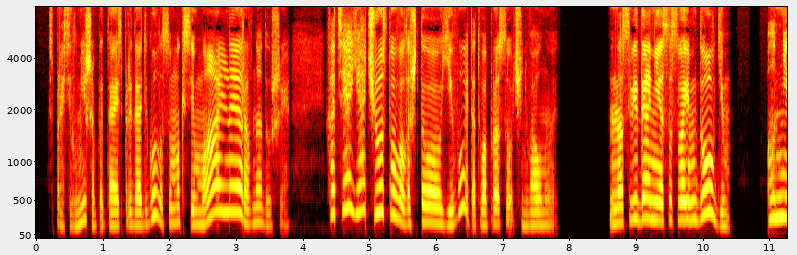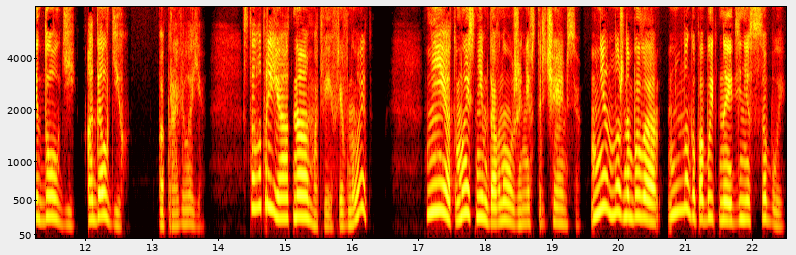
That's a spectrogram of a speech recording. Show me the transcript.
— спросил Миша, пытаясь придать голосу максимальное равнодушие. Хотя я чувствовала, что его этот вопрос очень волнует. «На свидание со своим долгим?» «Он не долгий, а долгих», — поправила я. Стало приятно. Матвеев ревнует? Нет, мы с ним давно уже не встречаемся. Мне нужно было немного побыть наедине с собой.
